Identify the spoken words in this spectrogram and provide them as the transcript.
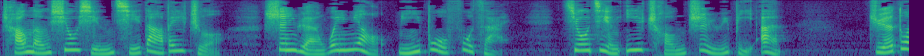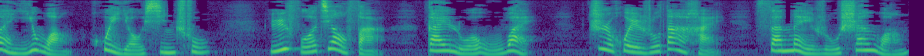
常能修行其大悲者，深远微妙，弥不复载。究竟依成至于彼岸，决断以往，会由心出。于佛教法，该罗无外。智慧如大海，三昧如山王，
